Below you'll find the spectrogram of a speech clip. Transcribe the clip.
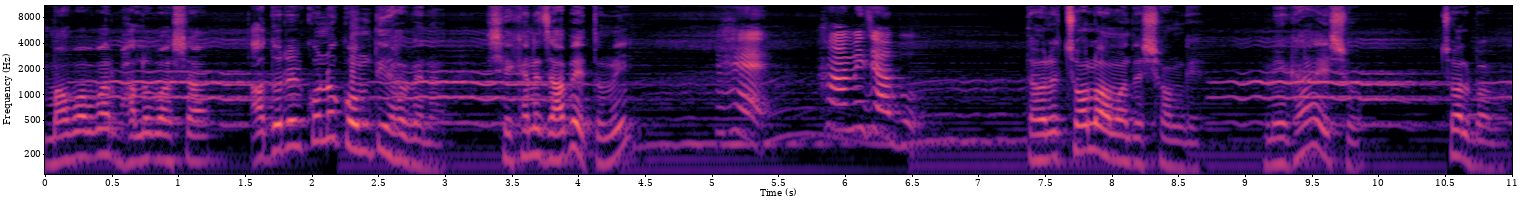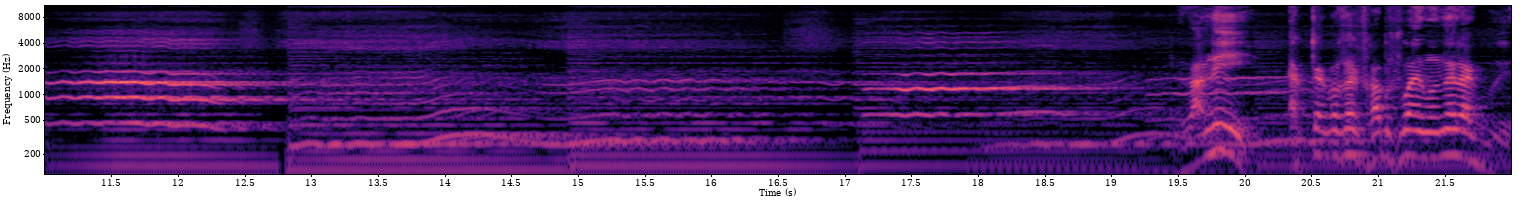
মা বাবার ভালোবাসা আদরের কোনো কমতি হবে না। সেখানে যাবে তুমি? হ্যাঁ আমি যাব। তাহলে চলো আমাদের সঙ্গে। মেঘা এসো। চল বাবা। রানী একটা কথা সবসময় মনে রাখবে।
